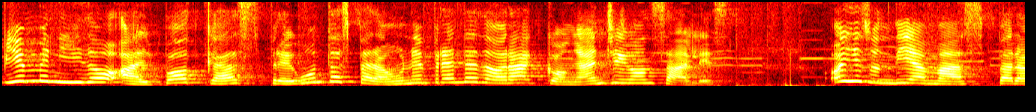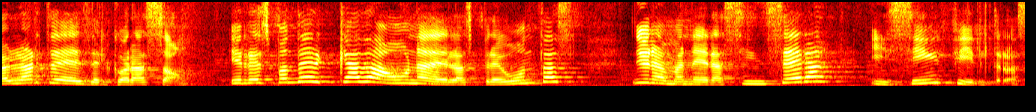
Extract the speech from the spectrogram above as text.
Bienvenido al podcast Preguntas para una emprendedora con Angie González. Hoy es un día más para hablarte desde el corazón y responder cada una de las preguntas de una manera sincera y sin filtros.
